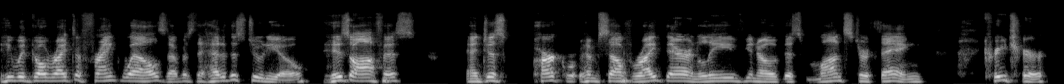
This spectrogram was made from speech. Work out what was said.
he would go right to Frank Wells, that was the head of the studio, his office, and just park himself right there and leave, you know, this monster thing creature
